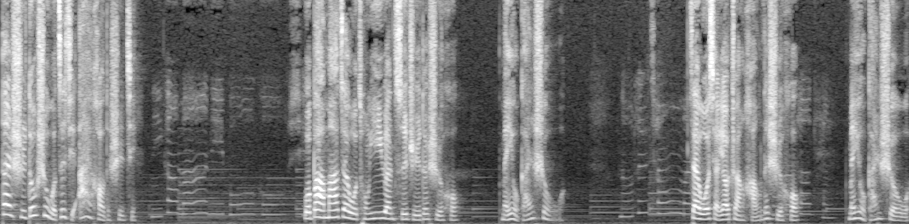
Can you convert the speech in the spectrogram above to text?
但是都是我自己爱好的事情。我爸妈在我从医院辞职的时候，没有干涉我；在我想要转行的时候，没有干涉我；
